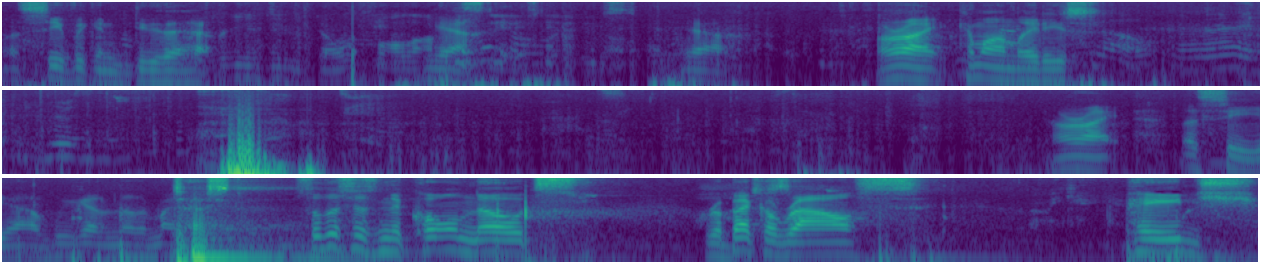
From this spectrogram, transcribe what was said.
let's see if we can do that. Yeah. Yeah. All right, come on, ladies. All right, let's see. Yeah, we got another mic. Test. So this is Nicole Notes, Rebecca Rouse, Paige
